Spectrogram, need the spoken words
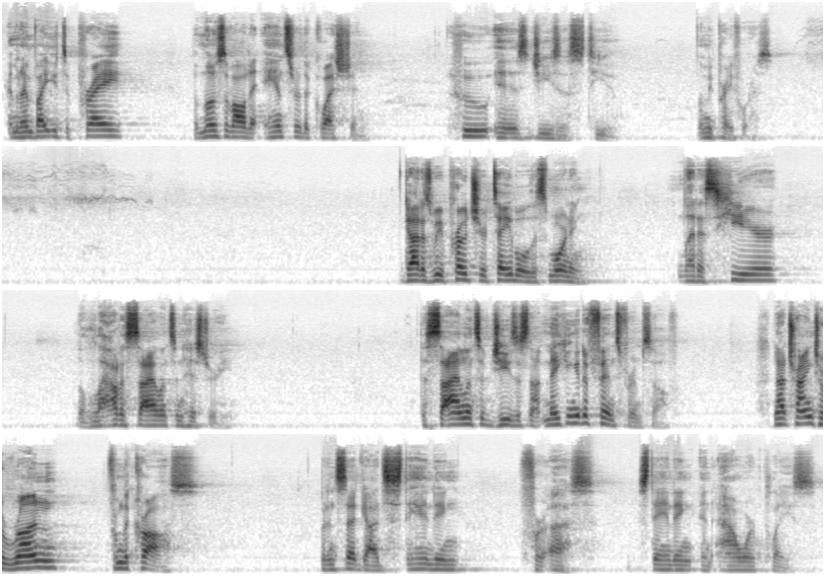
I'm going to invite you to pray, but most of all, to answer the question Who is Jesus to you? Let me pray for us. God, as we approach your table this morning, let us hear the loudest silence in history. The silence of Jesus not making a defense for himself, not trying to run from the cross, but instead, God standing for us, standing in our place.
